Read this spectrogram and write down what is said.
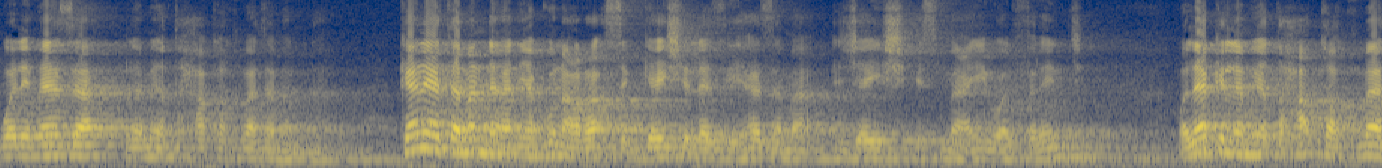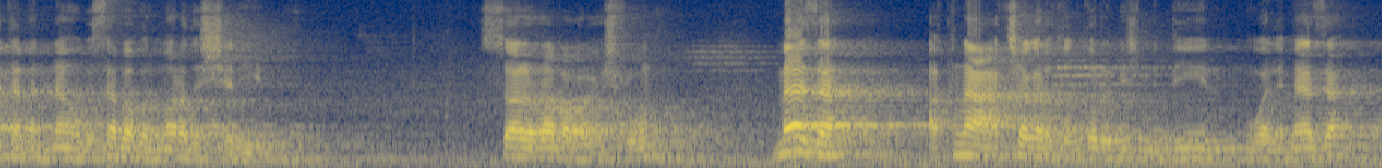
ولماذا لم يتحقق ما تمنى؟ كان يتمنى أن يكون على رأس الجيش الذي هزم جيش إسماعيل والفرنج ولكن لم يتحقق ما تمناه بسبب المرض الشديد. السؤال الرابع والعشرون. ماذا أقنعت شجرة الدر نجم الدين؟ ولماذا؟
